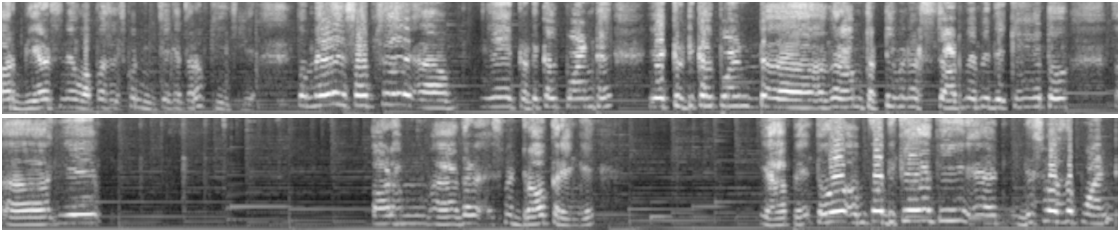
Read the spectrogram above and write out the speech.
और बियर्ड्स ने वापस इसको नीचे की तरफ़ खींच लिया। तो मेरे हिसाब से ये क्रिटिकल पॉइंट है। ये क्रिटिकल पॉइंट अगर हम 30 मिनट्स चार्ट में भी देखेंगे तो ये और हम अगर इसमें ड्रॉ करेंगे यहाँ पे। तो हमको दिखेगा कि this was the point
